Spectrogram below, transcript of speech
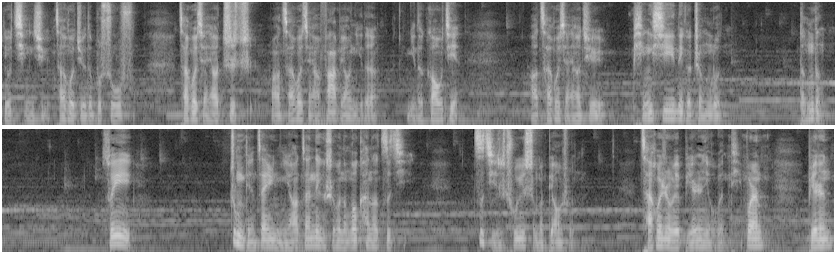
有情绪，才会觉得不舒服，才会想要制止啊，才会想要发表你的你的高见啊，才会想要去平息那个争论等等。所以，重点在于你要在那个时候能够看到自己，自己是出于什么标准，才会认为别人有问题，不然别人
